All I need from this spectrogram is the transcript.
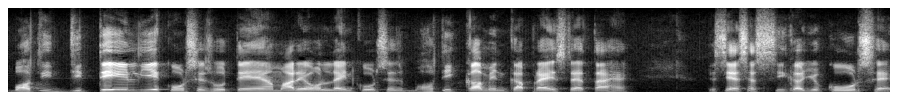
बहुत ही डिटेल ये कोर्सेज होते हैं हमारे ऑनलाइन कोर्सेज बहुत ही कम इनका प्राइस रहता है। जैसे एसएससी का जो कोर्स है,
